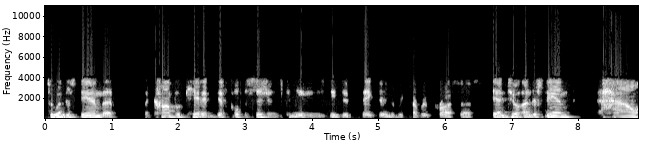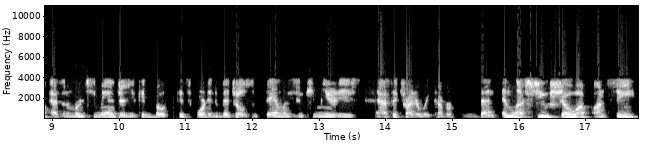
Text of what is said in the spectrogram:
to understand the, the complicated, difficult decisions communities need to make during the recovery process, and to understand how, as an emergency manager, you can both support individuals and families and communities as they try to recover from the event, unless you show up on scene.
